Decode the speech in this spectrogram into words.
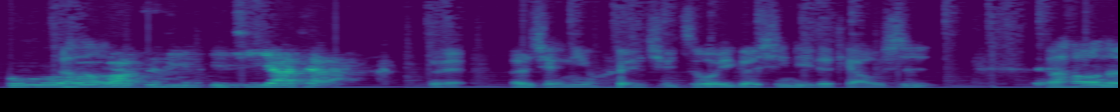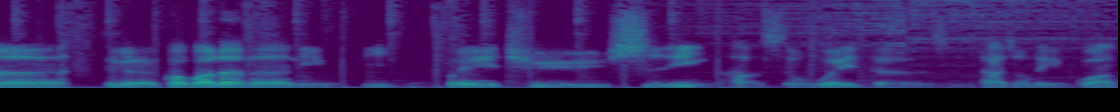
如何把自己脾气压下来。对，而且你会去做一个心理的调试。然后呢，这个刮刮乐呢，你你会去适应哈所谓的大众的眼光，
